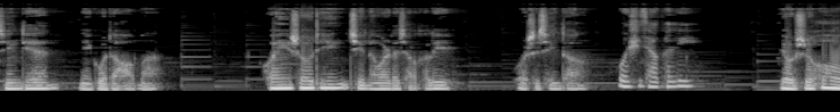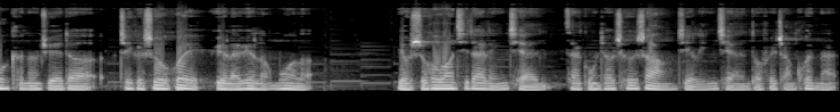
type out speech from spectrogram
今天你过得好吗？欢迎收听青藤味的巧克力，我是青藤，我是巧克力。有时候可能觉得这个社会越来越冷漠了，有时候忘记带零钱，在公交车上借零钱都非常困难，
